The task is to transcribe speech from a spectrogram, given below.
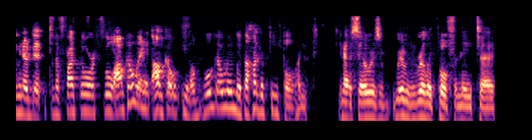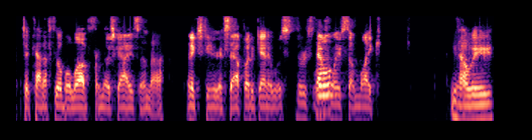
you know to, to the front door of school i'll go in and i'll go you know we'll go in with 100 people and you know so it was it was really cool for me to to kind of feel the love from those guys and uh and experience that but again it was there's definitely well, some like you know we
